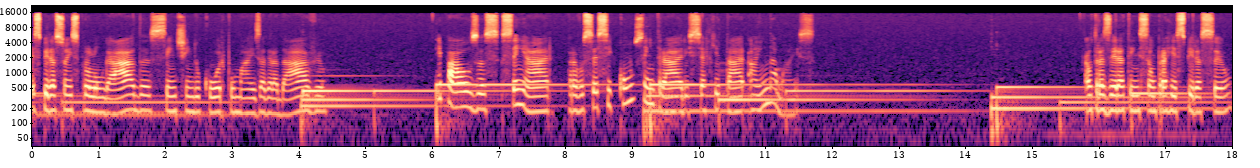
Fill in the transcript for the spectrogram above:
expirações prolongadas, sentindo o corpo mais agradável e pausas sem ar para você se concentrar e se aquietar ainda mais. Ao trazer a atenção para a respiração,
